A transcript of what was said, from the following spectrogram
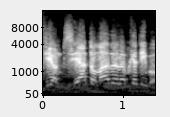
Se ha tomado el objetivo.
